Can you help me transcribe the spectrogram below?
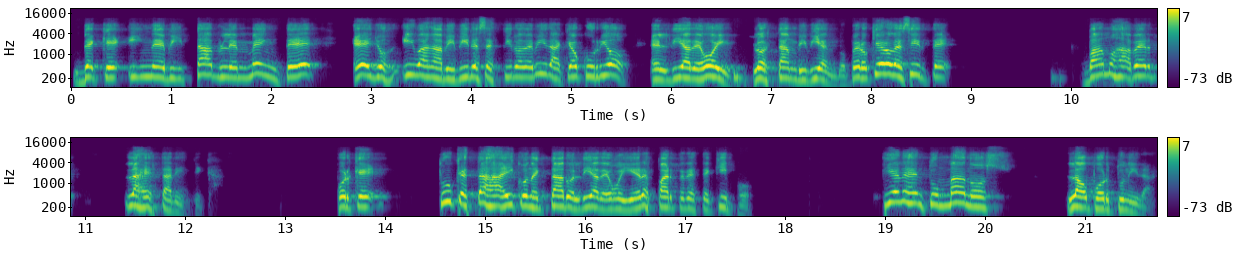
de que inevitablemente ellos iban a vivir ese estilo de vida. ¿Qué ocurrió? El día de hoy lo están viviendo. Pero quiero decirte vamos a ver las estadísticas. Porque tú que estás ahí conectado el día de hoy y eres parte de este equipo, tienes en tus manos la oportunidad.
